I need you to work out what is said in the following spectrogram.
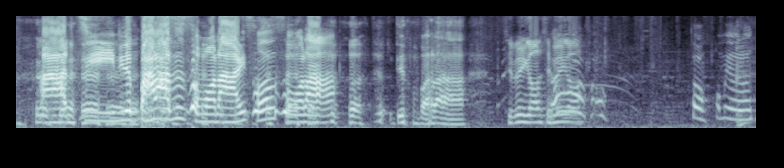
阿基，你的巴拉是什么啦？你说什么啦？丢巴拉！前面一个，前面一个，哦哦哦，后面有人。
